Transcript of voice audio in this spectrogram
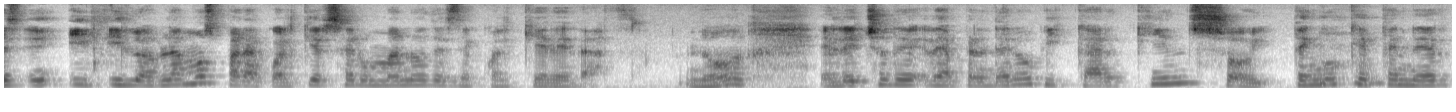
y, lo hablamos para cualquier ser humano desde cualquier edad, ¿no? El hecho de, aprender a ubicar quién soy, tengo que tener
